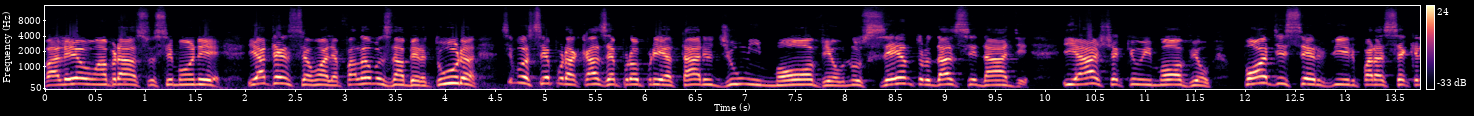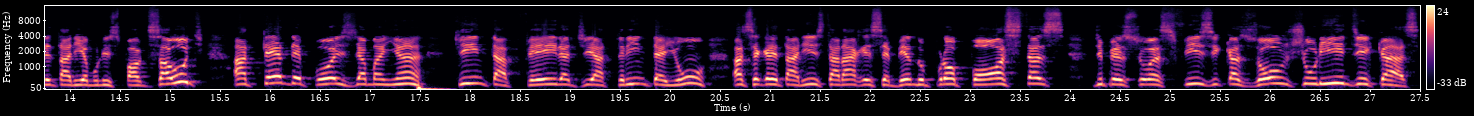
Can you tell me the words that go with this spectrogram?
Valeu, um abraço, Simone. E atenção, olha, falamos na abertura. Se você por acaso é proprietário de um imóvel no centro da cidade e acha que o imóvel pode servir para a Secretaria Municipal de Saúde, até depois de amanhã Quinta-feira, dia 31, a secretaria estará recebendo propostas de pessoas físicas ou jurídicas,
